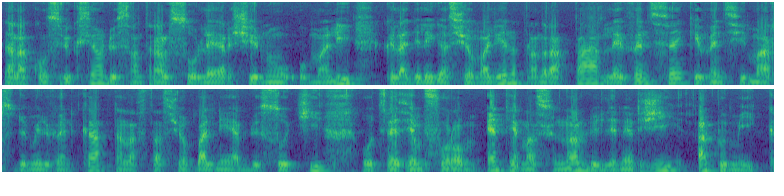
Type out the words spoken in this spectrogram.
dans la construction de centrales solaires chez nous au Mali que la délégation malienne prendra part les 25 et 26 mars 2024 dans la station balnéaire de Sochi au 13e Forum international de l'énergie atomique.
